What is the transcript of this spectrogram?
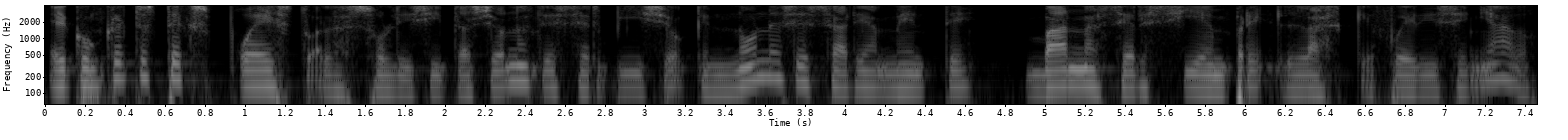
El concreto está expuesto a las solicitaciones de servicio que no necesariamente van a ser siempre las que fue diseñado.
